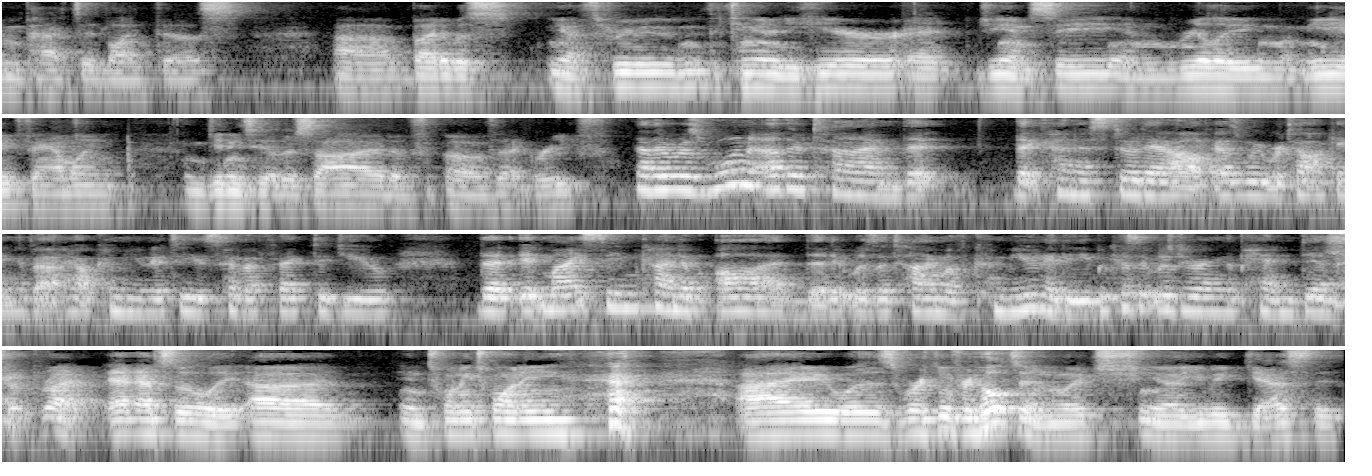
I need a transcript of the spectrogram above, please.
impacted like this? but it was, you know, through the community here at GMC and really my immediate family and getting to the other side of, of that grief. Now, there was one other time that, that kind of stood out as we were talking about how communities have affected you that it might seem kind of odd that it was a time of community because it was during the pandemic. Sure, right, absolutely. Uh, in 2020, I was working for Hilton, which you know you would guess that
